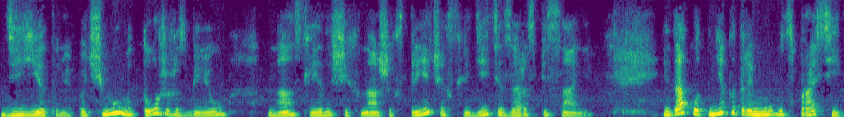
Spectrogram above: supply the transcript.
диетами. Почему мы тоже разберем на следующих наших встречах. Следите за расписанием. Итак, вот некоторые могут спросить,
